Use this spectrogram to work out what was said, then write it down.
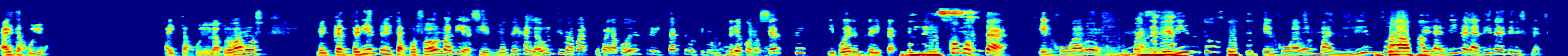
Ahí está Julio. Ahí está Julio. Lo aprobamos. Me encantaría entrevistar. Por favor, Matías, si nos dejan la última parte para poder entrevistarte, porque me gustaría conocerte y poder entrevistarte. ¿Cómo está el jugador más lindo, el jugador más lindo de la Liga Latina de Tenis Clutch?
